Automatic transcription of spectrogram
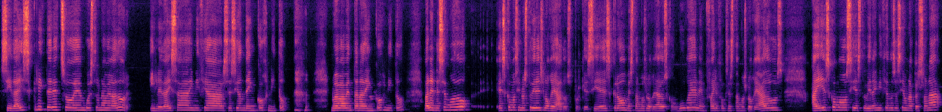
si dais clic derecho en vuestro navegador y le dais a iniciar sesión de incógnito, nueva ventana de incógnito, ¿vale? En ese modo es como si no estuvierais logueados, porque si es Chrome estamos logueados con Google, en Firefox estamos logueados. Ahí es como si estuviera iniciando sesión una persona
